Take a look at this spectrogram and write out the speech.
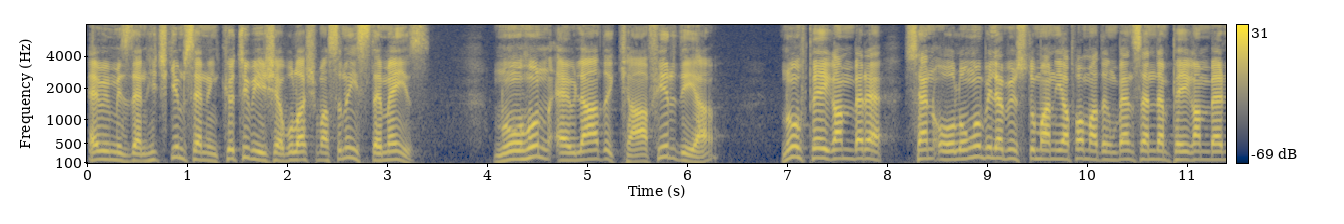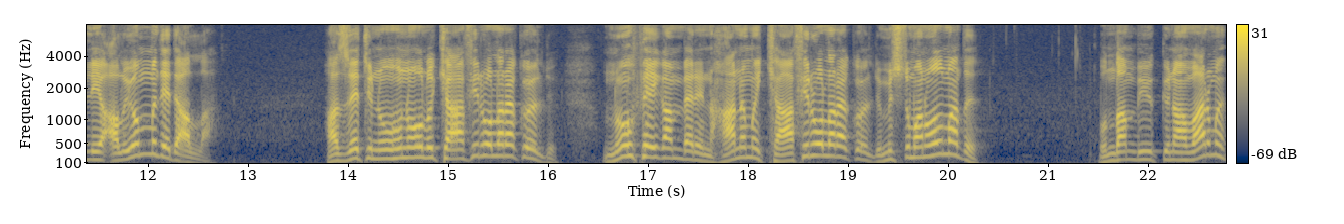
evimizden hiç kimsenin kötü bir işe bulaşmasını istemeyiz. Nuh'un evladı kafirdi ya. Nuh peygambere sen oğlunu bile Müslüman yapamadın ben senden peygamberliği alıyor mu dedi Allah. Hazreti Nuh'un oğlu kafir olarak öldü. Nuh peygamberin hanımı kafir olarak öldü. Müslüman olmadı. Bundan büyük günah var mı?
